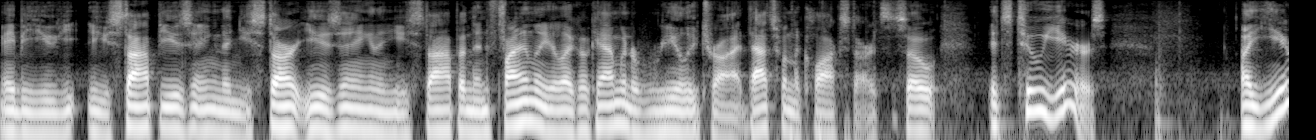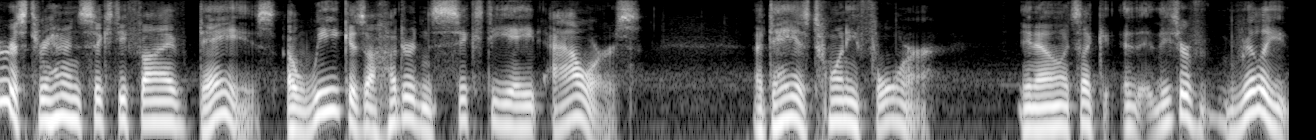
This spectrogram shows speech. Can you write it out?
maybe you you stop using, then you start using, and then you stop, and then finally you're like, okay, I'm going to really try. That's when the clock starts. So it's two years. A year is 365 days. A week is 168 hours. A day is 24. You know, it's like uh, these are really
